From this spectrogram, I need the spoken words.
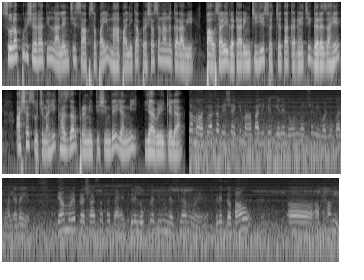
सोलापूर शहरातील नाल्यांची साफसफाई महापालिका प्रशासनानं करावी. पावसाळी गटारींचीही स्वच्छता करण्याची गरज आहे अशा सूचनाही खासदार प्रणिती शिंदे यांनी यावेळी केल्या. महत्त्वाचा महत्त्वाचा विषय की महापालिकेत गेले दोन वर्ष निवडणुका झाल्या नाहीत त्यामुळे प्रशासकच आहे. तिकडे लोकप्रतिनिधी नसल्यामुळे तिकडे दबाव अभावी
